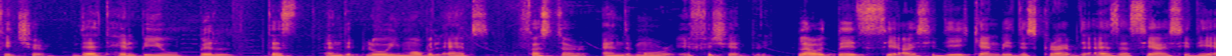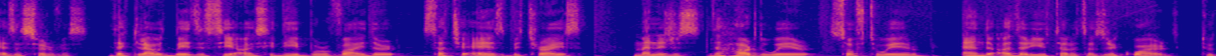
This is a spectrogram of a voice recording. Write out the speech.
feature that help you build, test and deploy mobile apps faster and more efficiently. Cloud-based CI/CD can be described as a CI/CD as a service. The cloud-based CI/CD provider such as Bitrise manages the hardware, software and other utilities required to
